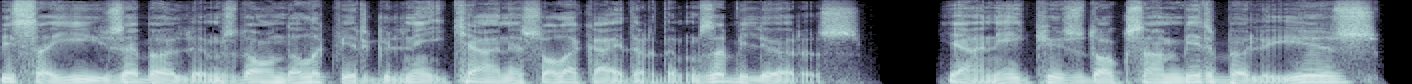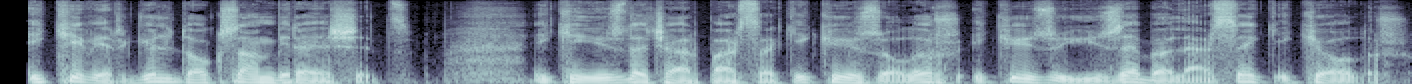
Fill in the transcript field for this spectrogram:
Bir sayıyı 100'e böldüğümüzde ondalık virgülünü iki hane sola kaydırdığımızı biliyoruz. Yani 291 bölü 100, 2,91'e eşit. 2 yüzle çarparsak 200 olur, 200'ü 100'e bölersek 2 olur.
